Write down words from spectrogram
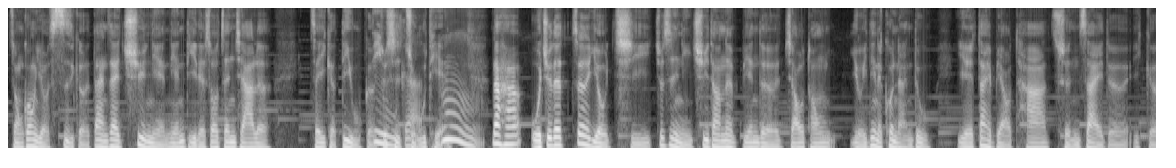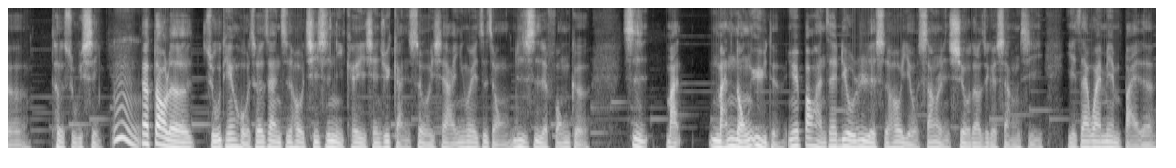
总共有四个，但在去年年底的时候增加了。这一个第五个就是竹田，嗯，那它我觉得这有其就是你去到那边的交通有一定的困难度，也代表它存在的一个特殊性，嗯，那到了竹田火车站之后，其实你可以先去感受一下，因为这种日式的风格是蛮。蛮浓郁的，因为包含在六日的时候，有商人嗅到这个商机，也在外面摆了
